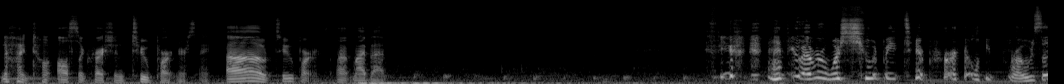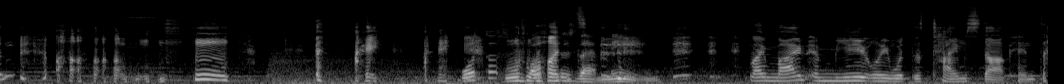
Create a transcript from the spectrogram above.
No, I don't. Also, correction, two partners. Oh, two partners. Uh, my bad. Have you have you ever wished you would be temporarily frozen? Um, hmm. I, I what the fuck What? does that mean? My mind immediately went to time stop hentai.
